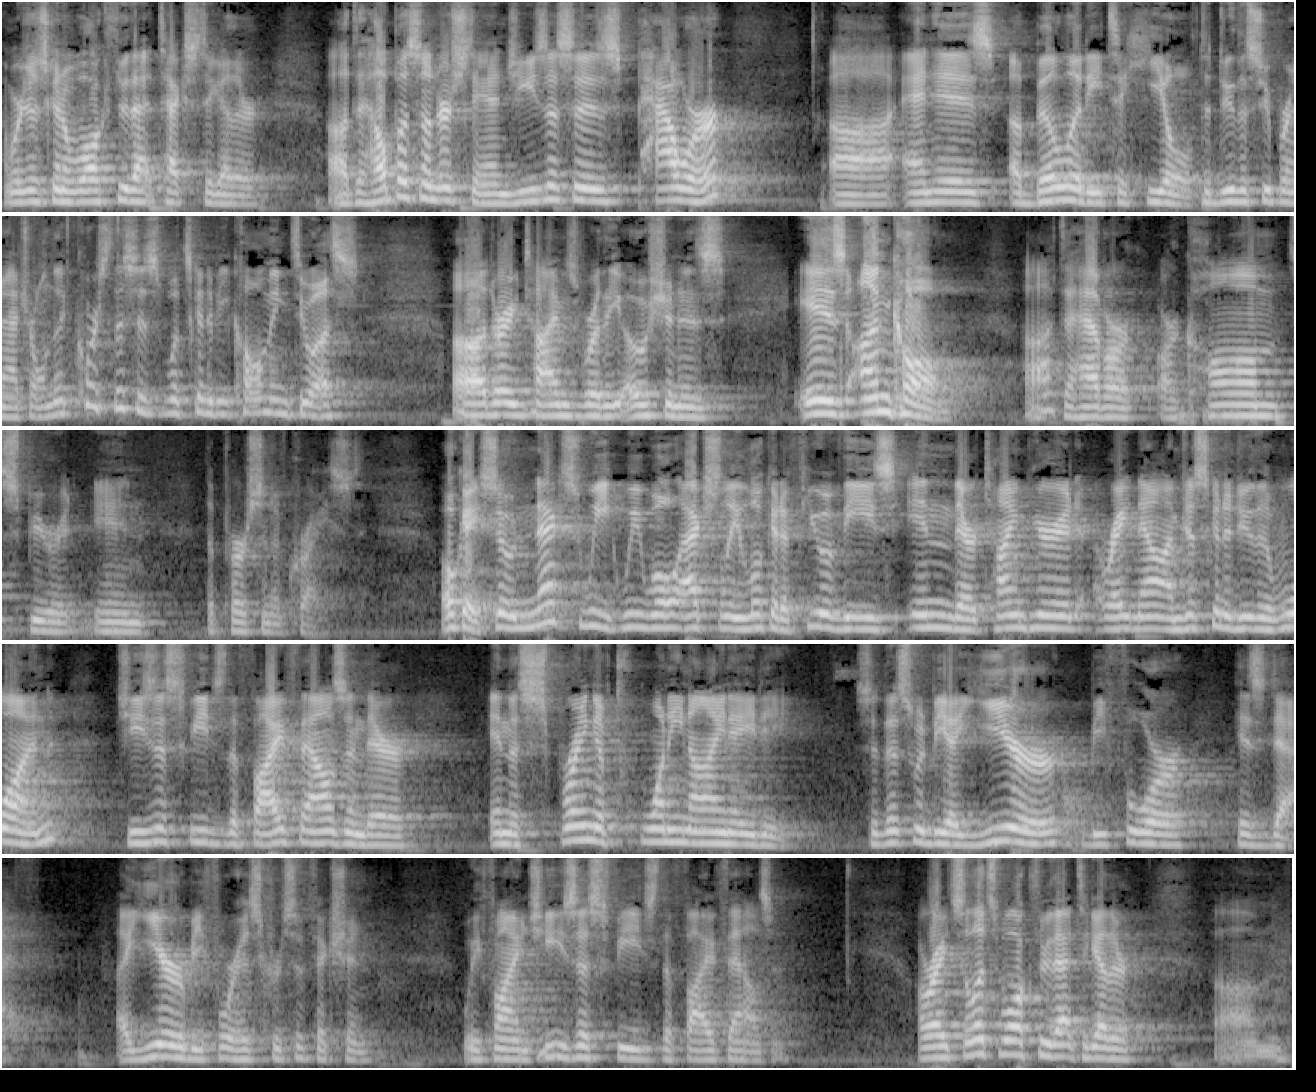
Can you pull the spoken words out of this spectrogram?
And we're just going to walk through that text together uh, to help us understand Jesus' power uh, and his ability to heal, to do the supernatural. And of course, this is what's going to be calming to us uh, during times where the ocean is, is uncalm uh, to have our, our calm spirit in the person of Christ. Okay, so next week we will actually look at a few of these in their time period. Right now, I'm just going to do the one. Jesus feeds the 5,000 there in the spring of 29 AD. So this would be a year before his death, a year before his crucifixion. We find Jesus feeds the 5,000. All right, so let's walk through that together. Um,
